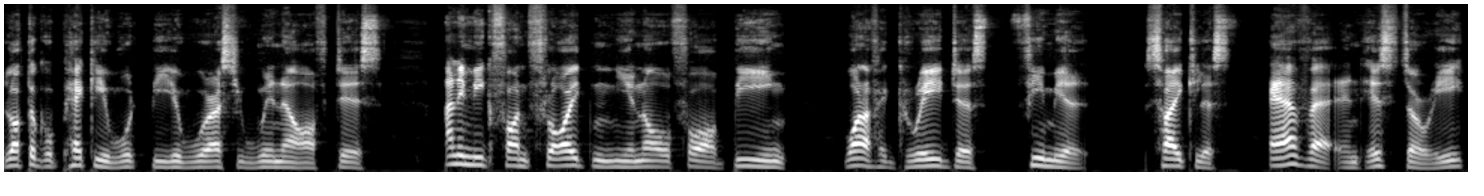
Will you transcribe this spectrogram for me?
Lotte Kopecky would be a worthy winner of this. Annemiek van Vleuten, you know, for being one of the greatest female cyclists ever in history.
